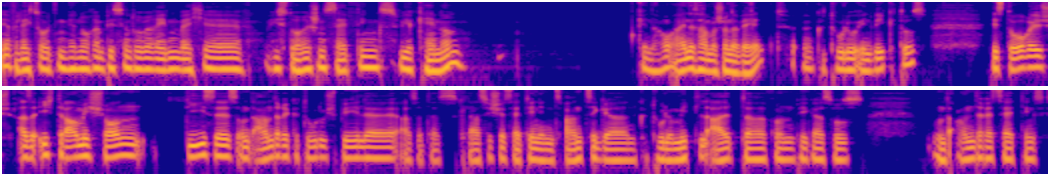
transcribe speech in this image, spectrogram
Ja, vielleicht sollten wir noch ein bisschen drüber reden, welche historischen Settings wir kennen. Genau, eines haben wir schon erwähnt, äh, Cthulhu Invictus. Historisch, also ich traue mich schon, dieses und andere Cthulhu-Spiele, also das klassische Setting in den 20ern, Cthulhu Mittelalter von Pegasus, und andere Settings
